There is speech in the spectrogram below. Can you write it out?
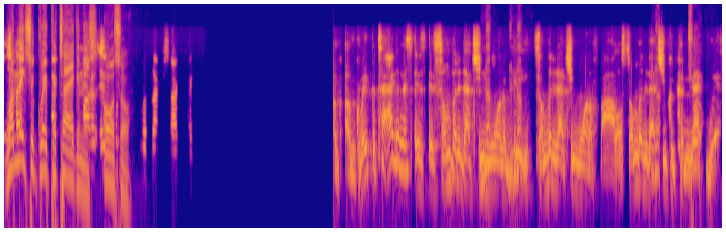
What makes a great protagonist? Also, a, a great protagonist is, is somebody that you No, want to be, no. somebody that you want to follow, somebody that No, you could connect with.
